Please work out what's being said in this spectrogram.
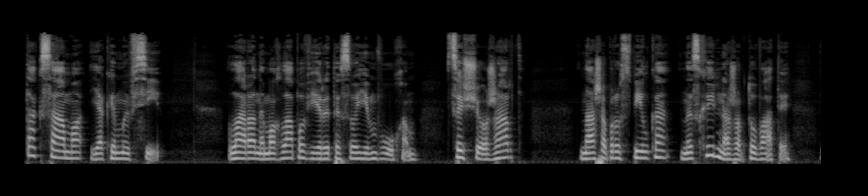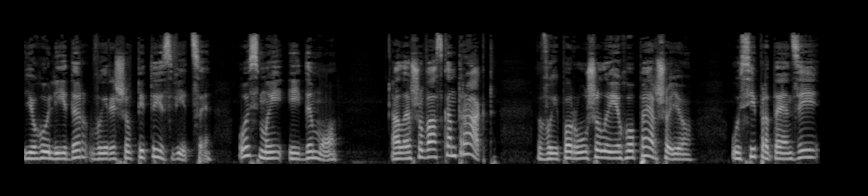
так само, як і ми всі. Лара не могла повірити своїм вухам. Це що, жарт? Наша проспілка не схильна жартувати. Його лідер вирішив піти звідси. Ось ми і йдемо. Але ж у вас контракт. Ви порушили його першою. Усі претензії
